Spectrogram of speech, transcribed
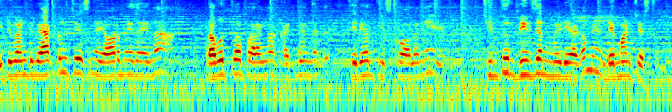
ఇటువంటి వ్యాఖ్యలు చేసిన ఎవరి మీదైనా ప్రభుత్వ పరంగా కఠిన చర్యలు తీసుకోవాలని చింతూరు డివిజన్ మీడియాగా మేము డిమాండ్ చేస్తున్నాం.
